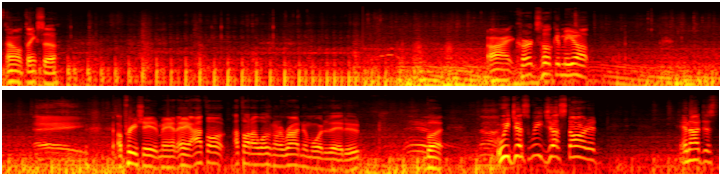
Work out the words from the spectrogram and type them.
I don't think so. All right, Kurt's hooking me up. Hey. Appreciate it, man. Hey, I thought I thought I wasn't gonna ride no more today, dude. But Nah. we just we just started, and I just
